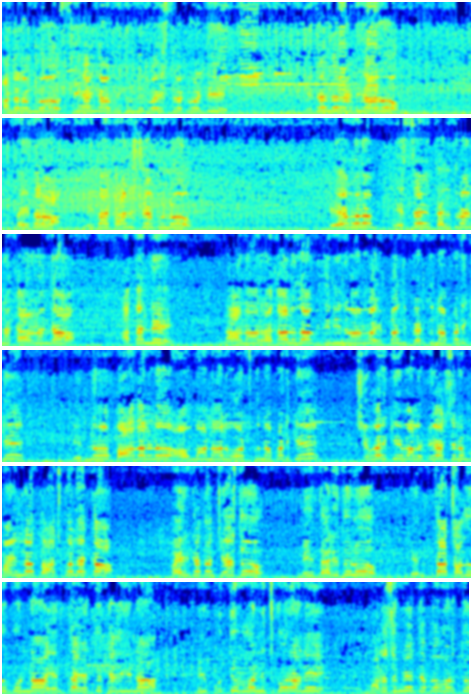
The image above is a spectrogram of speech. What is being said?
మండలంలో సీఎంగా విధులు నిర్వహిస్తున్నటువంటి జితేందర్ రెడ్డి గారు తదితర మిగతా కానిస్టేబుల్ కేవలం ఎస్ఐ దళితులైన కారణంగా అతన్ని నానా రకాలుగా విధి నిర్వహణలో ఇబ్బంది పెడుతున్నప్పటికీ ఎన్నో బాధలను అవమానాలు ఓడ్చుకున్నప్పటికీ చివరికి వాళ్ళ వివక్షను మైండ్లో దాచుకోలేక బహిర్గతం చేస్తూ మీ దళితులు ఎంత చదువుకున్నా ఎంత ఎత్తుకెదిగినా మీ బుద్ధి ఓడించుకోరని మనసు మీద దెబ్బ కొడుతూ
